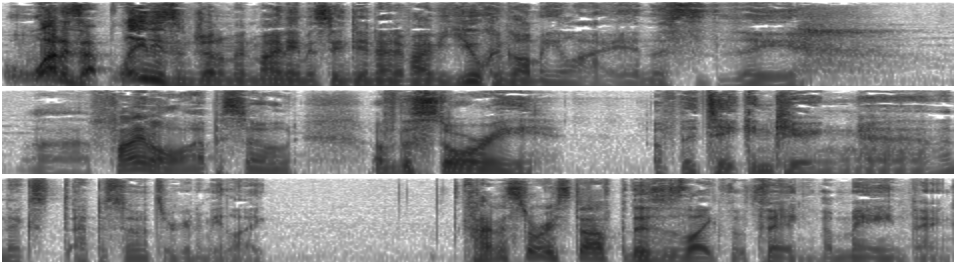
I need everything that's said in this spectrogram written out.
What is up, ladies and gentlemen? My name is D95. You can call me Eli, and this is the uh, final episode of the story of the Taken King. Uh, the next episodes are going to be like kind of story stuff, but this is like the thing, the main thing,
